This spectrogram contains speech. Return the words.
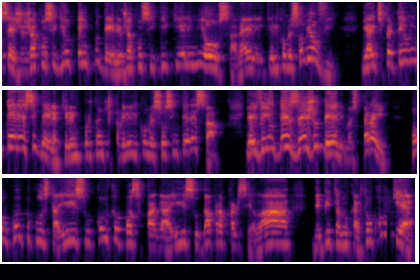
seja, eu já consegui o tempo dele, eu já consegui que ele me ouça, né? Ele, ele começou a me ouvir. E aí despertei o interesse dele, aquilo é importante para ele, ele começou a se interessar. E aí vem o desejo dele, mas espera aí, quanto custa isso? Como que eu posso pagar isso? Dá para parcelar? Debita no cartão? Como que é?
